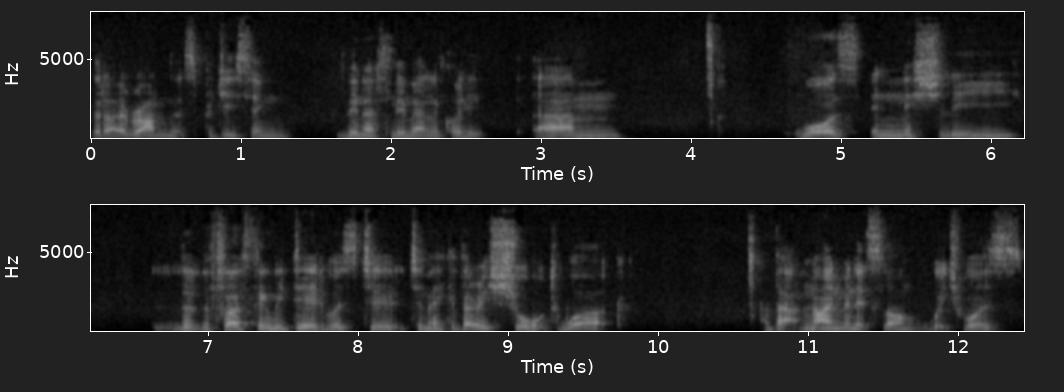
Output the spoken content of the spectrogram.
that I run that's producing The Anatomy of Melancholy, um, was initially the, the first thing we did was to, to make a very short work, about nine minutes long, which was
